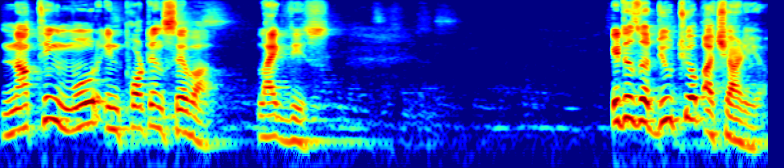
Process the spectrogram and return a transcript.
nothing more important seva like this. It is the duty of Acharya.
